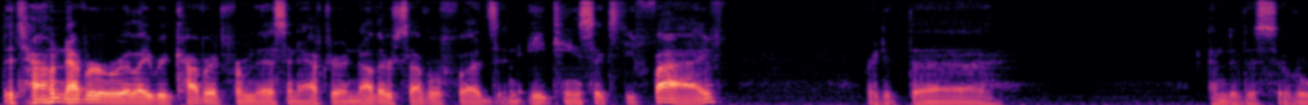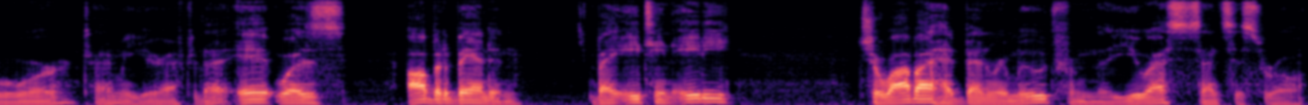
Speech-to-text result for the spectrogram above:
the town never really recovered from this, and after another several floods in 1865, right at the end of the Civil War time, a year after that, it was all but abandoned. By 1880, Chihuahua had been removed from the U.S. Census roll.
